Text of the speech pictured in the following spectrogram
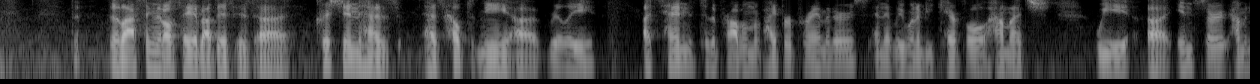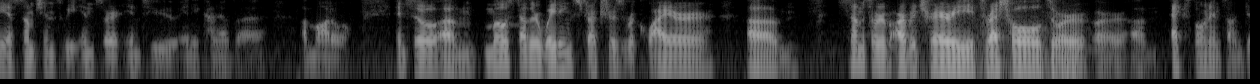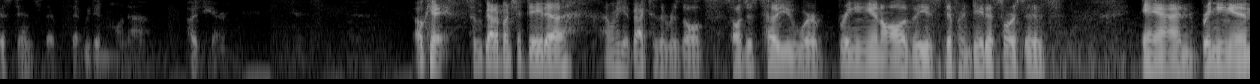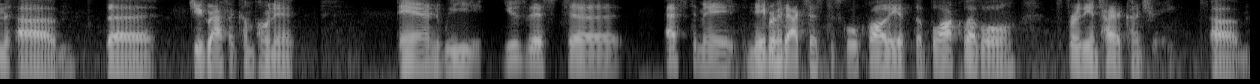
the, the, last thing that I'll say about this is uh, Christian has has helped me uh, really attend to the problem of hyperparameters, and that we want to be careful how much we uh, insert, how many assumptions we insert into any kind of a, model. And so um, most other weighting structures require um, some sort of arbitrary thresholds or, or um, exponents on distance that, that we didn't want to put here. Okay, so we've got a bunch of data. I want to get back to the results. So I'll just tell you we're bringing in all of these different data sources and bringing in um, the geographic component. And we use this to estimate neighborhood access to school quality at the block level for the entire country. Um,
